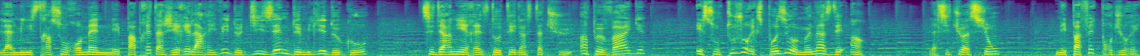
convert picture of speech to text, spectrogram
L'administration romaine n'est pas prête à gérer l'arrivée de dizaines de milliers de Goths. Ces derniers restent dotés d'un statut un peu vague et sont toujours exposés aux menaces des Huns. La situation n'est pas faite pour durer.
